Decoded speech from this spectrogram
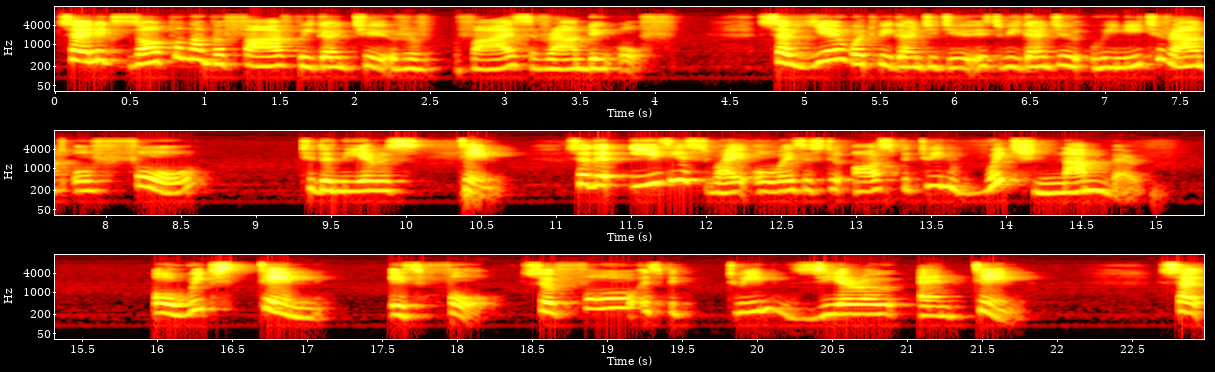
So in example number five, we're going to revise rounding off. So here what we're going to do is we're going to, we need to round off four to the nearest 10. So the easiest way always is to ask between which number or which 10 is 4. So 4 is between 0 and 10. So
